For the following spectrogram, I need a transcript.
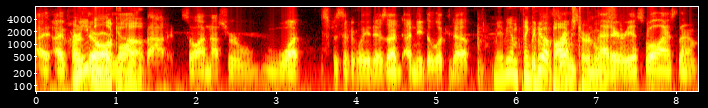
I, I've heard there are laws about it. So I'm not sure what specifically it is. I I need to look it up. Maybe I'm We thinking do of have box friends from that area, so I'll ask them.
